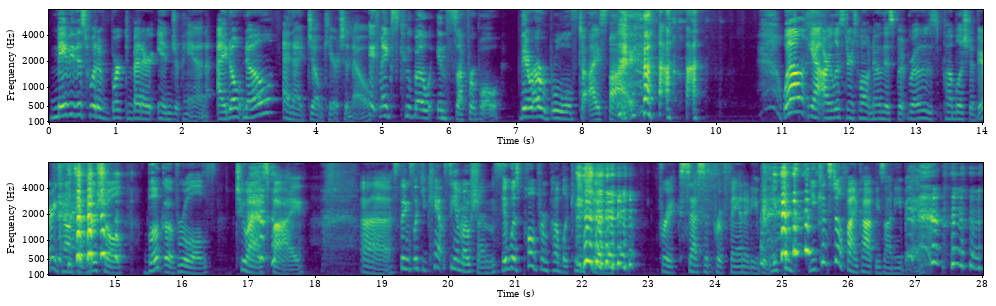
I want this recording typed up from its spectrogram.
Maybe this would have worked better in Japan. I don't know, and I don't care to know. It makes Kubo insufferable. There are rules to I Spy. Well, yeah, our listeners won't know this, but Rose published a very controversial book of rules to I Spy. Uh, things like you can't see emotions. It was pulled from publication for excessive profanity, but you can you can still find copies on eBay.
